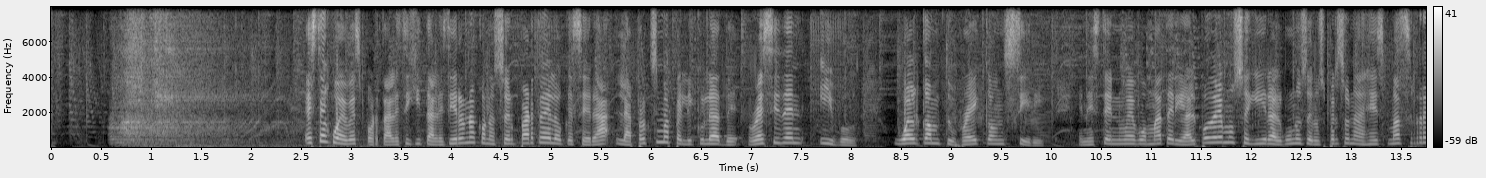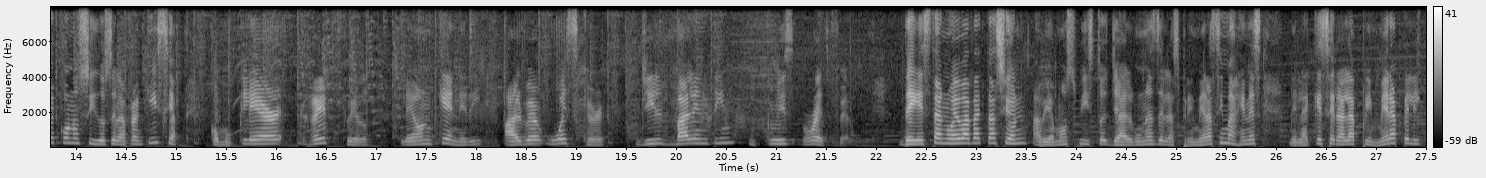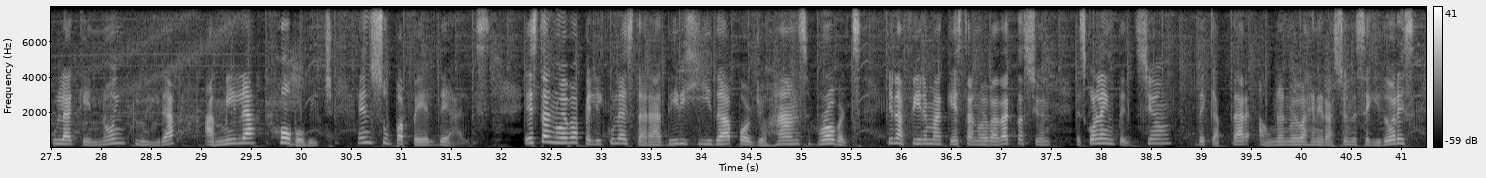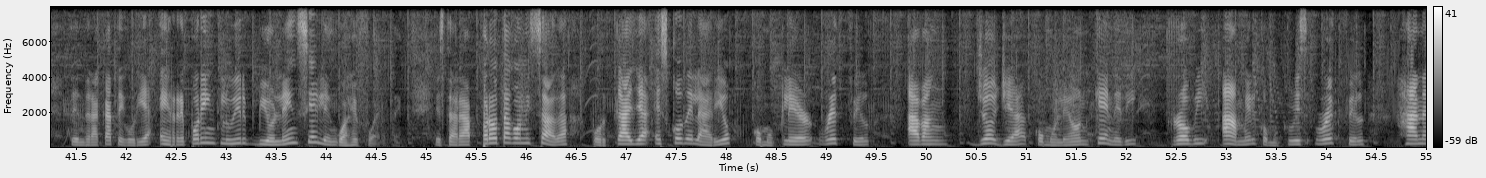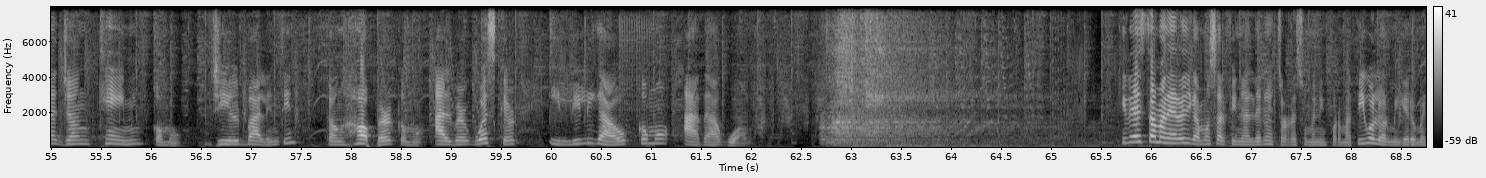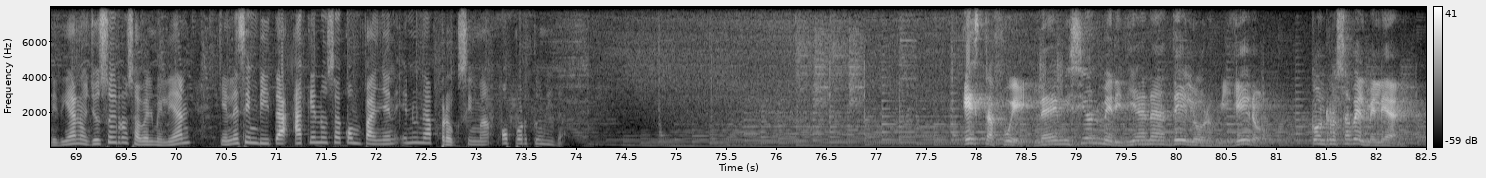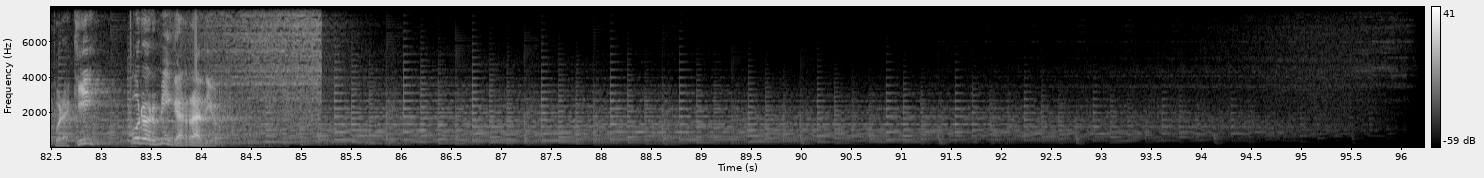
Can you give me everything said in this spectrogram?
Este jueves, portales digitales dieron a conocer parte de lo que será la próxima película de Resident Evil, Welcome to Raycon City. En este nuevo material podremos seguir a algunos de los personajes más reconocidos de la franquicia, como Claire Redfield, Leon Kennedy, Albert Wesker, Jill Valentin y Chris Redfield. De esta nueva adaptación habíamos visto ya algunas de las primeras imágenes de la que será la primera película que no incluirá a Mila Jovovich en su papel de Alice. Esta nueva película estará dirigida por Johannes Roberts, quien afirma que esta nueva adaptación es con la intención de captar a una nueva generación de seguidores. Tendrá categoría R por incluir violencia y lenguaje fuerte. Estará protagonizada por Kaya Escodelario como Claire Redfield, Avan Joya como Leon Kennedy, Robbie Amell como Chris Redfield, Hannah John Kane como Jill Valentin, Tom Hopper como Albert Wesker y Lily Gao como Ada Wong. Y de esta manera llegamos al final de nuestro resumen informativo, El Hormiguero Meridiano. Yo soy Rosabel Melián, quien les invita a que nos acompañen en una próxima oportunidad. Esta fue la emisión meridiana del hormiguero con Rosabel Meleán, por aquí, por Hormiga Radio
